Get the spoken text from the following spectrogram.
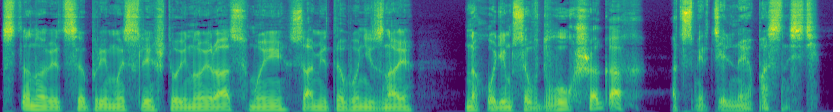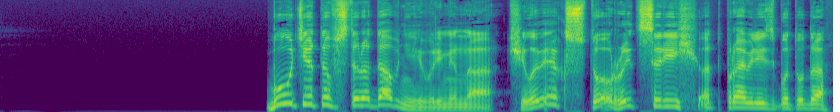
становится при мысли, что иной раз мы, сами того не зная, находимся в двух шагах от смертельной опасности. Будь это в стародавние времена, человек сто рыцарей отправились бы туда,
